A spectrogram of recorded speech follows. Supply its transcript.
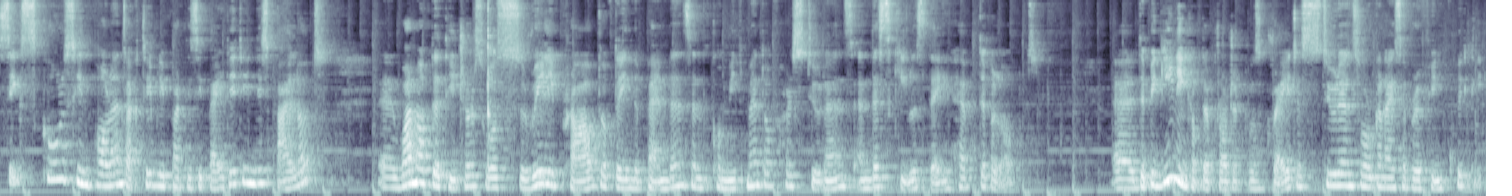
Six schools in Poland actively participated in this pilot. Uh, one of the teachers was really proud of the independence and commitment of her students and the skills they have developed. Uh, the beginning of the project was great as students organized everything quickly.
